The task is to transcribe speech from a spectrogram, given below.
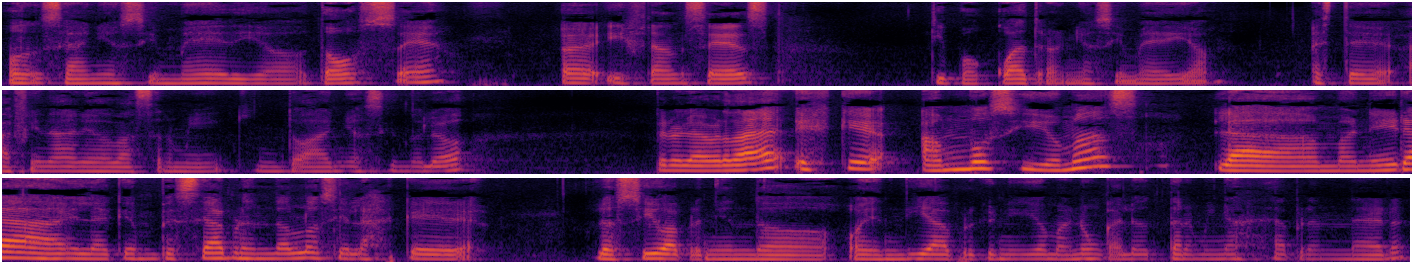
11 años y medio, 12, eh, y francés tipo 4 años y medio. Este, a fin de año va a ser mi quinto año haciéndolo. Pero la verdad es que ambos idiomas la manera en la que empecé a aprenderlos y en las que los sigo aprendiendo hoy en día, porque un idioma nunca lo terminas de aprender,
